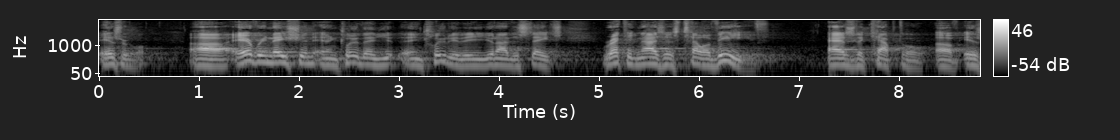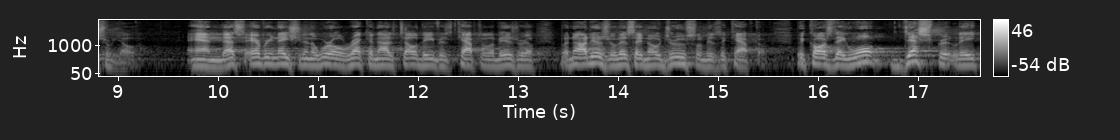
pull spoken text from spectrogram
Israel. Uh, every nation, including, including the United States, recognizes Tel Aviv as the capital of Israel. And that's every nation in the world recognizes Tel Aviv as the capital of Israel, but not Israel. They say, no, Jerusalem is the capital because they want desperately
